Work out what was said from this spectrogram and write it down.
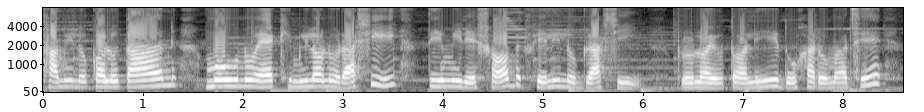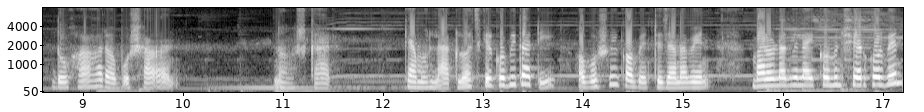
থামিল কলতান, মৌন এক মিলন রাশি, তিমিরে সব ফেলিল গ্রাসী। প্রলয় তলে দোহারো মাঝে দোহার অবসান। নমস্কার। কেমন লাগল আজকের কবিতাটি? অবশ্যই কমেন্টে জানাবেন। ভালো লাগলে লাইক, কমেন্ট, শেয়ার করবেন।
